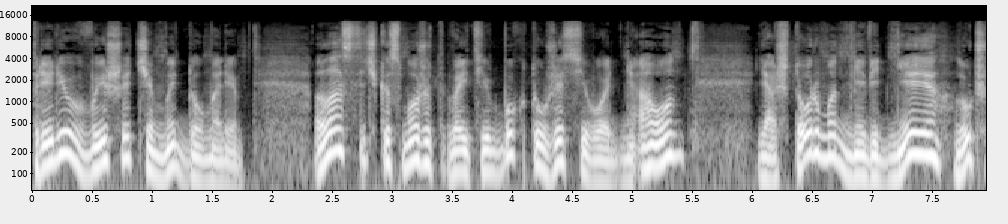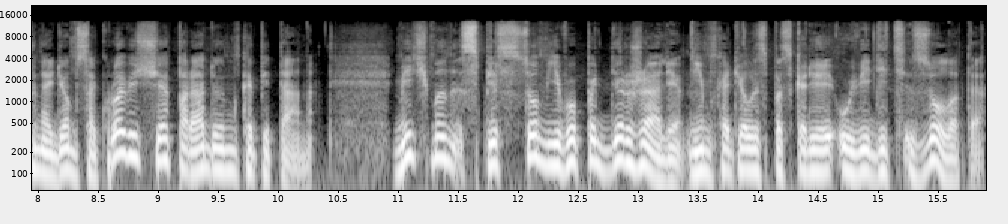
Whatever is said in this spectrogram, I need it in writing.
прилив выше, чем мы думали. Ласточка сможет войти в бухту уже сегодня, а он... Я штурман, мне виднее, лучше найдем сокровища, порадуем капитана. Мичман с песцом его поддержали, им хотелось поскорее увидеть золото.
